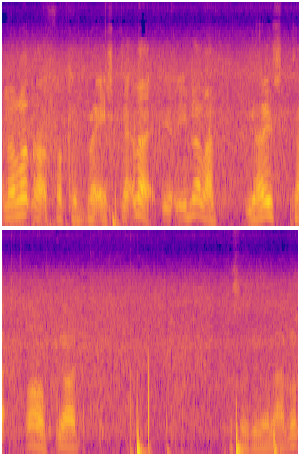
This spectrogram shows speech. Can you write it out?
And I look like a fucking British. Look, you, you know, lad, your host. To, oh, God. This was a loud one.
